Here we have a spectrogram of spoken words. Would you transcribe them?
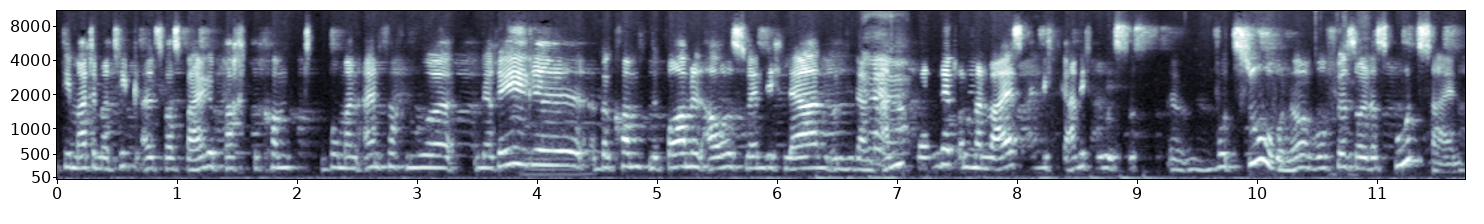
die Mathematik als was beigebracht bekommt, wo man einfach nur eine Regel bekommt, eine Formel auswendig lernt und die dann ja. anwendet und man weiß eigentlich gar nicht, wo ist das, äh, wozu, ne? wofür soll das gut sein.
